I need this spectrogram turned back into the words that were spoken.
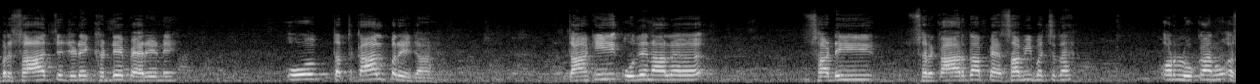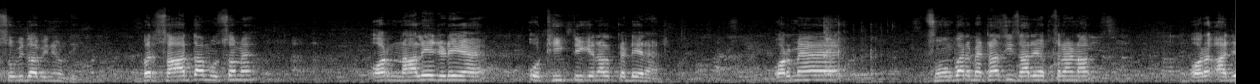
ਬਰਸਾਤ ਚ ਜਿਹੜੇ ਖੱਡੇ ਪੈ ਰਹੇ ਨੇ, ਉਹ ਤਤਕਾਲ ਭਰੇ ਜਾਣ। ਤਾਂ ਕਿ ਉਹਦੇ ਨਾਲ ਸਾਡੀ ਸਰਕਾਰ ਦਾ ਪੈਸਾ ਵੀ ਬਚਦਾ ਔਰ ਲੋਕਾਂ ਨੂੰ ਅਸੁਵਿਧਾ ਵੀ ਨਹੀਂ ਹੁੰਦੀ। ਬਰਸਾਤ ਦਾ ਮੌਸਮ ਹੈ ਔਰ ਨਾਲੇ ਜਿਹੜੇ ਹੈ, ਉਹ ਠੀਕ ਤਰੀਕੇ ਨਾਲ ਕੱਢੇ ਰਹਿਣ। ਔਰ ਮੈਂ ਸੋਮਵਾਰ ਬੈਠਾ ਸੀ ਸਾਰੇ ਅਫਸਰਾਂ ਨਾਲ ਔਰ ਅੱਜ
